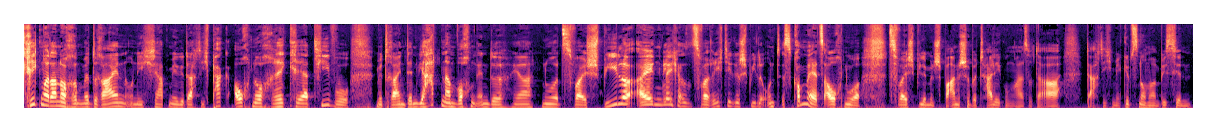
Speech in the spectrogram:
kriegen wir dann noch mit rein. Und ich habe mir gedacht, ich packe auch noch Recreativo mit rein. Denn wir hatten am Wochenende ja nur zwei Spiele eigentlich, also zwei richtige Spiele. Und es kommen ja jetzt auch nur zwei Spiele mit spanischer Beteiligung. Also da dachte ich mir, gibt es noch mal ein bisschen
